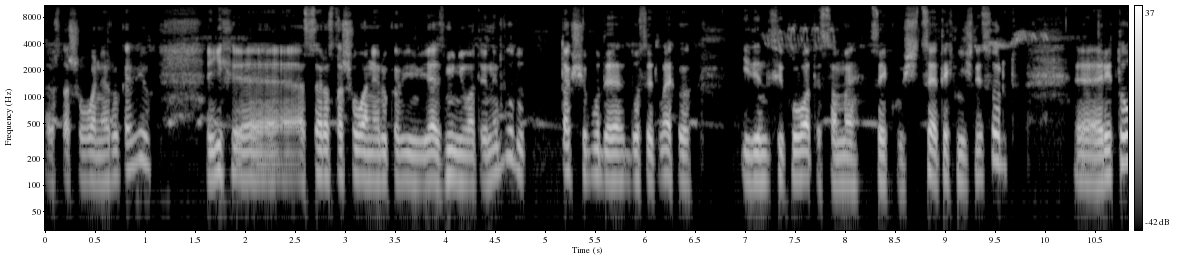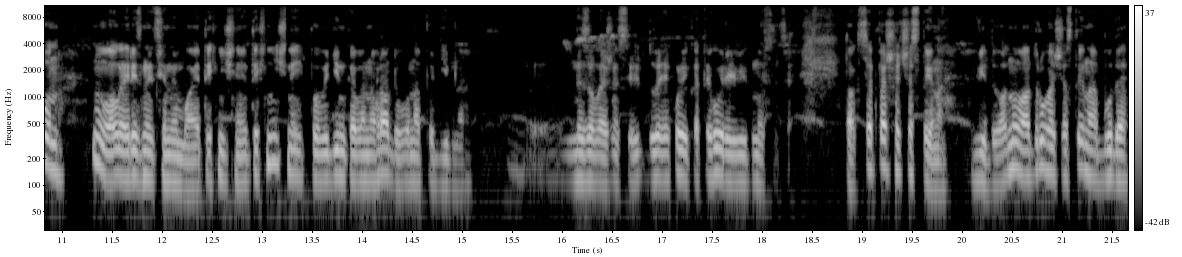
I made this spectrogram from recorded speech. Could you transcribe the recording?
Розташування рукавів. Їх е, це розташування рукавів я змінювати не буду, так що буде досить легко ідентифікувати саме цей кущ. Це технічний сорт, рітон, ну але різниці немає. Технічний і технічний, поведінка винограду вона подібна. е, Незалежності від- до якої категорії відноситься. Так, це перша частина відео. Ну а друга частина буде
